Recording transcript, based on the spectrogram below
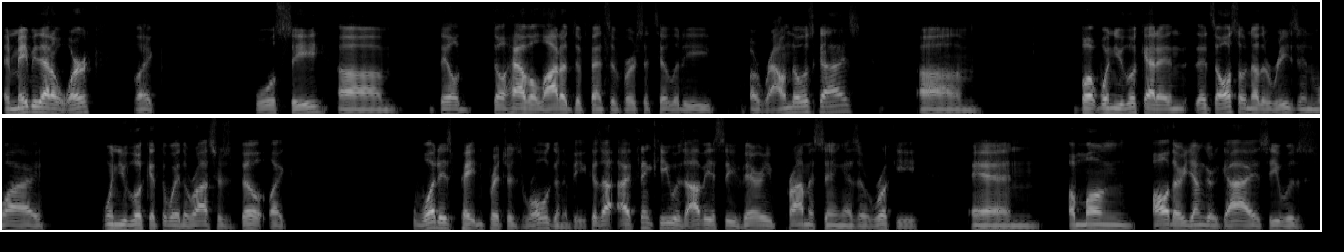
and maybe that'll work. Like we'll see. Um, they'll they'll have a lot of defensive versatility around those guys. Um, but when you look at it, and it's also another reason why when you look at the way the roster is built, like what is Peyton Pritchard's role going to be? Because I, I think he was obviously very promising as a rookie and among all their younger guys, he was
